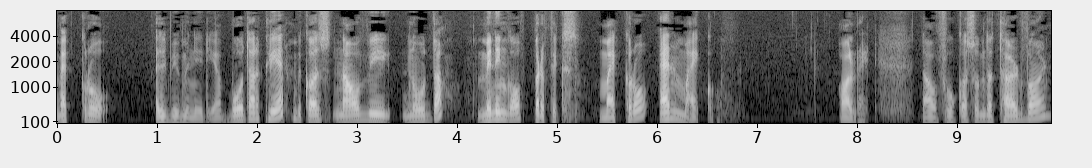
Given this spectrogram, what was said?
macroalbuminuria both are clear because now we know the meaning of prefix micro and micro. All right. Now focus on the third one.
